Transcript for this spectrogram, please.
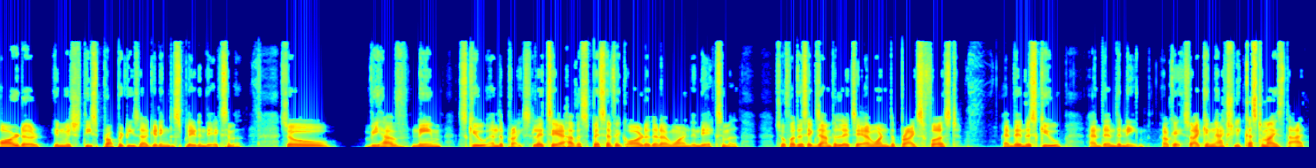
order in which these properties are getting displayed in the XML. So we have name, SKU, and the price. Let's say I have a specific order that I want in the XML. So for this example, let's say I want the price first, and then the SKU, and then the name. Okay, so I can actually customize that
